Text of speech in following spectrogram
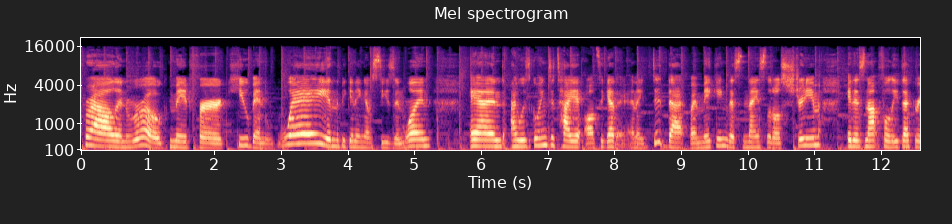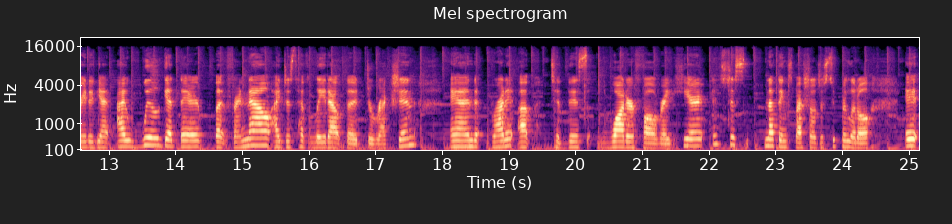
Prowl and Rogue made for Cuban way in the beginning of season one. And I was going to tie it all together. And I did that by making this nice little stream. It is not fully decorated yet. I will get there, but for now, I just have laid out the direction and brought it up to this waterfall right here. It's just nothing special, just super little. It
